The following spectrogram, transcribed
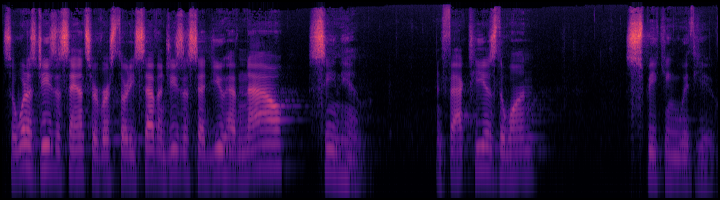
So, what does Jesus answer? Verse 37 Jesus said, You have now seen him. In fact, he is the one speaking with you.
